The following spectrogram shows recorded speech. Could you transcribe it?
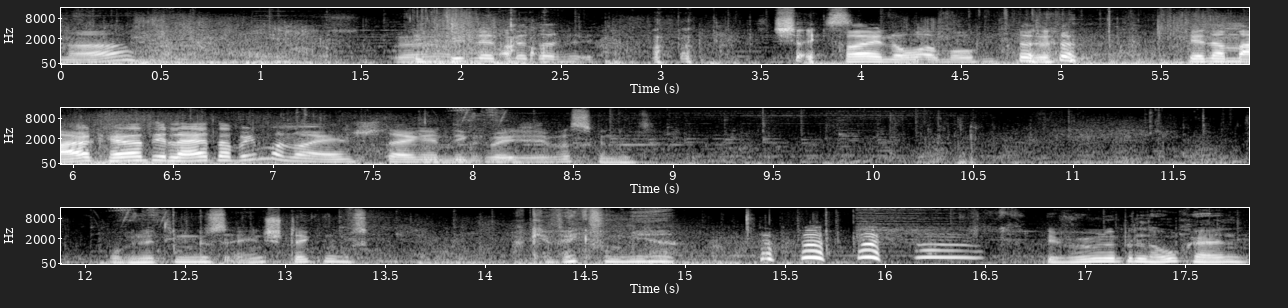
Nein, Ja. ich bin nicht mehr der. Scheiße. Kann ich noch machen. ja, normal können die Leute aber immer noch einsteigen in die Quest. Ich weiß gar nicht. Ob ich nicht irgendwas einstecken muss? Ah, geh weg von mir! ich will nur ein bisschen hochheilen.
